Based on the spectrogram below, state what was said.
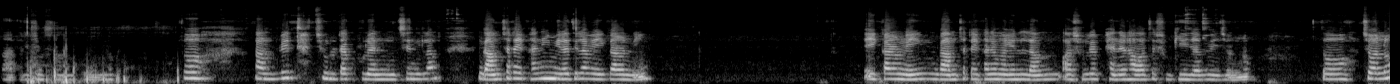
তাড়াতাড়ি করে স্নান করে নিলাম। তো কমপ্লিট চুলটা খুলে মুছে নিলাম। গামছাটা এখানেই মেরে দিলাম, এই কারণেই। এই কারণেই গামছাটা এখানে মারলাম আসলে ফ্যানের হাওয়াতে শুকিয়ে যাবে এই জন্য। তো চলো,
